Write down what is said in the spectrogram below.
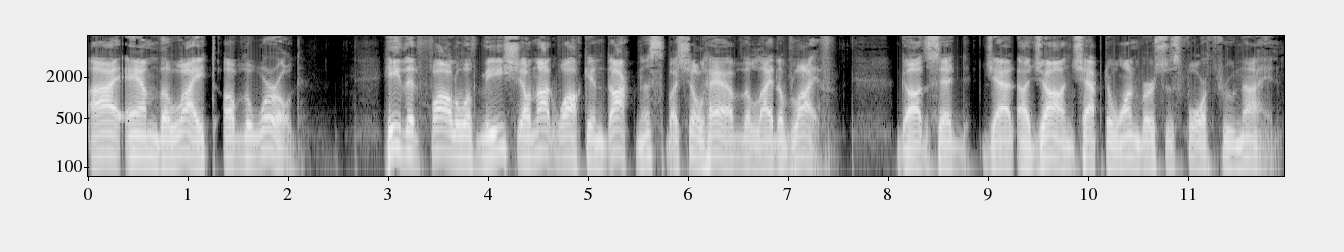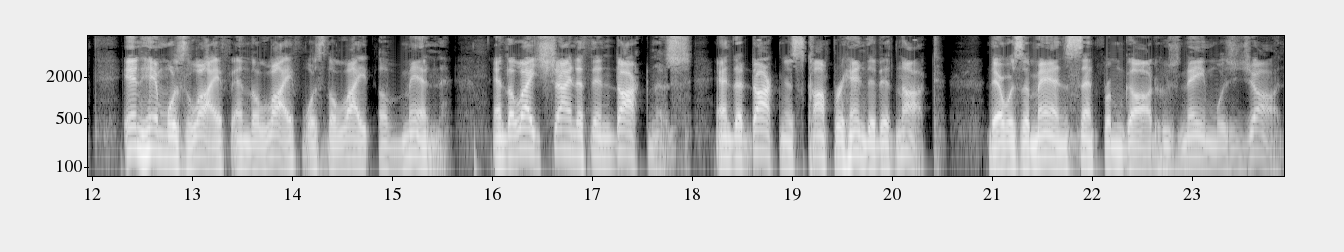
I am the light of the world. He that followeth me shall not walk in darkness, but shall have the light of life. God said, uh, John chapter 1 verses 4 through 9, In him was life, and the life was the light of men. And the light shineth in darkness, and the darkness comprehended it not. There was a man sent from God whose name was John.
